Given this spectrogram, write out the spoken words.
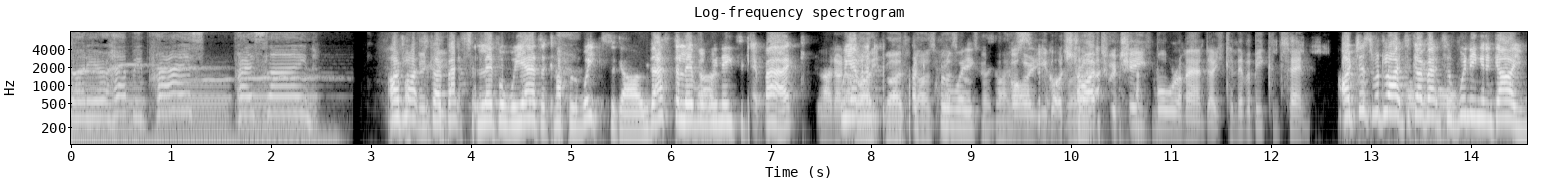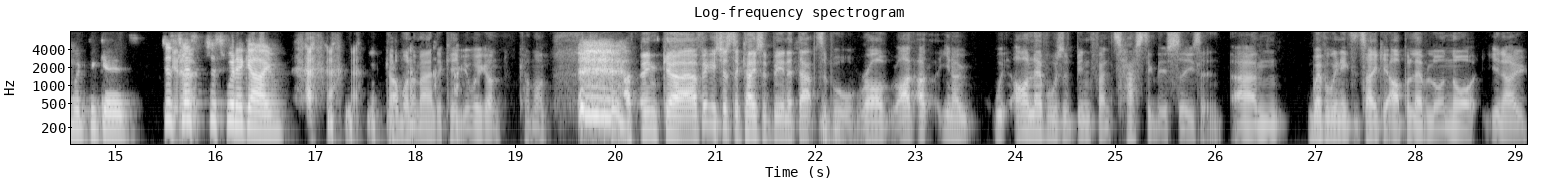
Go to your happy price, Priceline. I'd like to go back to the level we had a couple of weeks ago. That's the level No. we need to get back. No, no, We no. haven't Guys, had guys, it for a guys, of guys, weeks. guys, You've got to- you've got to strive to achieve more, Amanda. You can never be content. I just would like to go Target back to winning a game would be good. Just You know. let's just win a game. Come on, Amanda, keep your wig on. Come on. I think uh, I think it's just a case of being adaptable. Rather, I, I, you know, we, our levels have been fantastic this season. Um, whether we need to take it up a level or not, you know,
